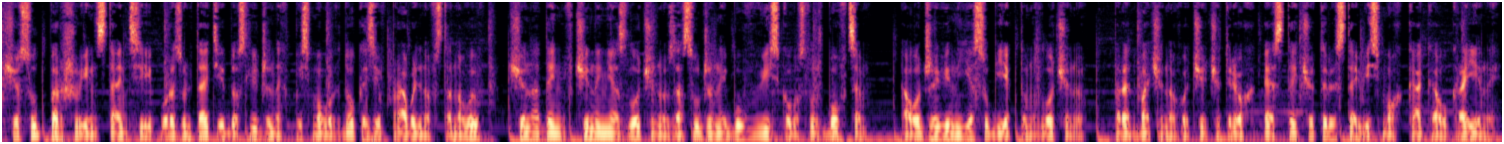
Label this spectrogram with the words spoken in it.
що суд першої інстанції у результаті досліджених письмових доказів правильно встановив, що на день вчинення злочину засуджений був військовослужбовцем, а отже, він є суб'єктом злочину, передбаченого Ч4 СТ 408 КК України.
